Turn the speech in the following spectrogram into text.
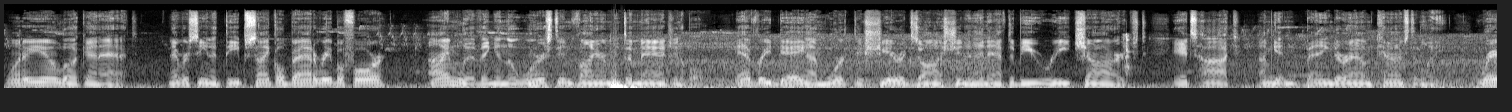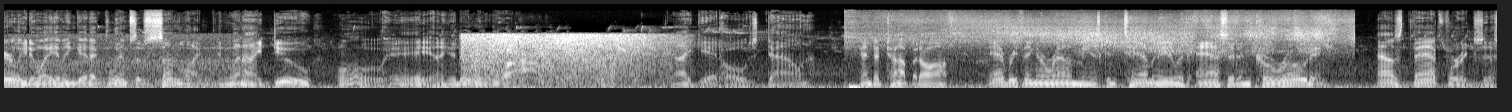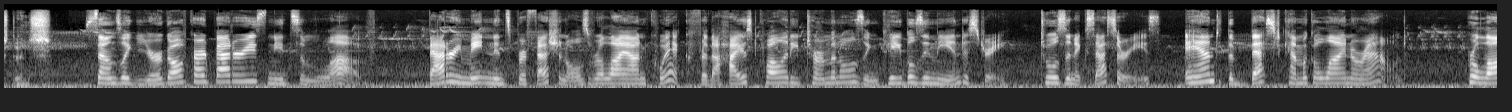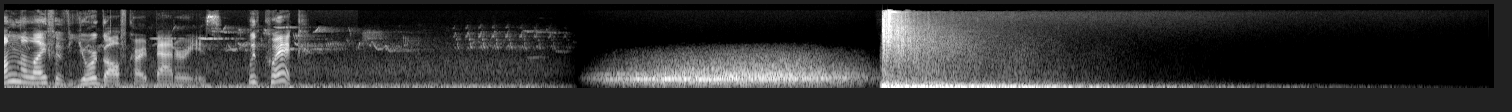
What are you looking at? Never seen a deep cycle battery before? I'm living in the worst environment imaginable. Every day I'm worked to sheer exhaustion and then have to be recharged. It's hot. I'm getting banged around constantly. Rarely do I even get a glimpse of sunlight, and when I do, oh, hey, how you doing? I get hosed down. And to top it off, everything around me is contaminated with acid and corroding. How's that for existence? Sounds like your golf cart batteries need some love. Battery maintenance professionals rely on Quick for the highest quality terminals and cables in the industry, tools and accessories, and the best chemical line around. Prolong the life of your golf cart batteries with Quick.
